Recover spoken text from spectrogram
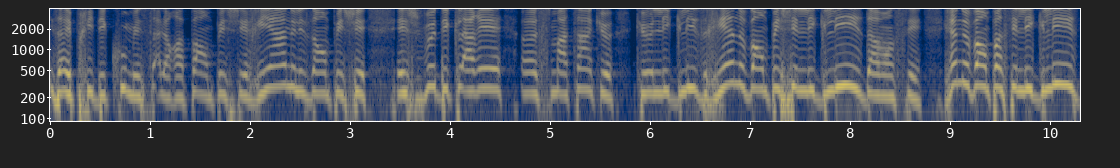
Ils avaient pris des coups, mais ça ne leur a pas empêché. Rien ne les a empêchés. Et je veux déclarer euh, ce matin que, l'Église, rien ne va empêcher l'Église d'avancer. Rien ne va empêcher l'Église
